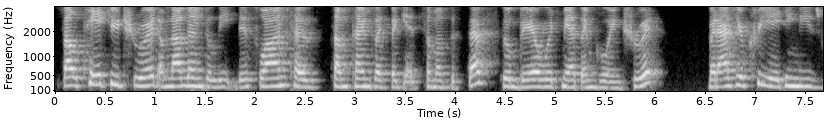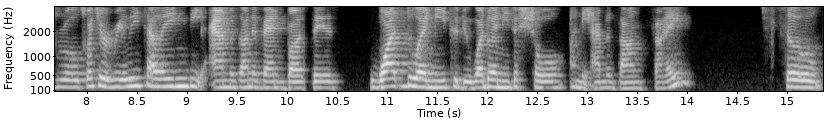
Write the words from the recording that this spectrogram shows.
So I'll take you through it. I'm not going to delete this one because sometimes I forget some of the steps. So bear with me as I'm going through it. But as you're creating these rules, what you're really telling the Amazon event bus is, what do I need to do? What do I need to show on the Amazon side? So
